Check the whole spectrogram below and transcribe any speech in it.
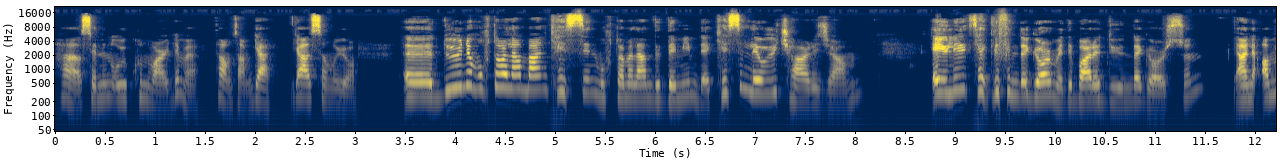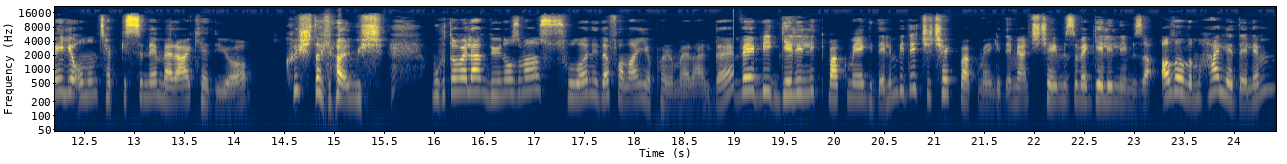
Ha senin uykun var değil mi? Tamam tamam gel. Gel sen uyu. Ee, düğünü muhtemelen ben kesin muhtemelen de demeyeyim de kesin Leo'yu çağıracağım. Evlilik teklifinde görmedi bari düğünde görsün. Yani Amelia onun tepkisini merak ediyor. Kış da gelmiş. Muhtemelen düğün o zaman Sulani'de falan yaparım herhalde. Ve bir gelinlik bakmaya gidelim. Bir de çiçek bakmaya gidelim. Yani çiçeğimizi ve gelinliğimizi alalım, halledelim.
